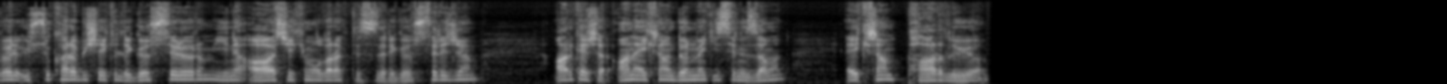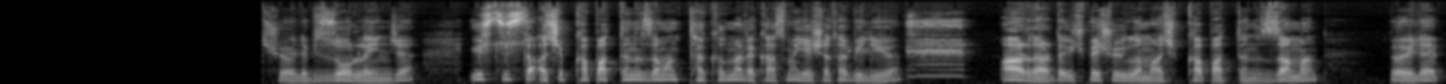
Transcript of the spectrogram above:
Böyle üstü kara bir şekilde gösteriyorum. Yine ağır çekim olarak da sizlere göstereceğim. Arkadaşlar ana ekrana dönmek istediğiniz zaman ekran parlıyor. Şöyle bir zorlayınca üst üste açıp kapattığınız zaman takılma ve kasma yaşatabiliyor. Arda arda 3-5 uygulama açıp kapattığınız zaman böyle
